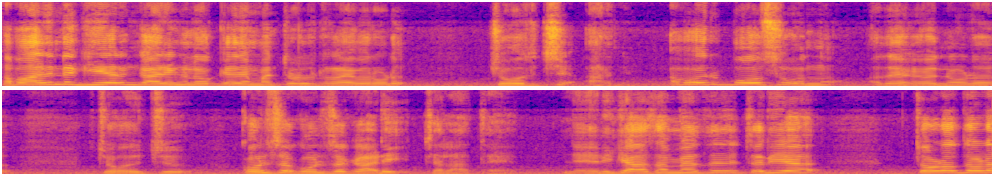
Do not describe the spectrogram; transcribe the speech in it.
അപ്പോൾ അതിന്റെ ഗിയറും കാര്യങ്ങളൊക്കെ ഞാൻ മറ്റുള്ള ഡ്രൈവറോട് ചോദിച്ച് അറിഞ്ഞു. അപ്പോൾ ഒരു ബോസ് വന്നു. അദ്ദേഹം എന്നോട് ചോദിച്ചു കോൺസ കോൺസ ഗാഡി ചലാത്തേ. എനിക്ക് ആ സമയത്ത് ചെറിയ തൊട തൊട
